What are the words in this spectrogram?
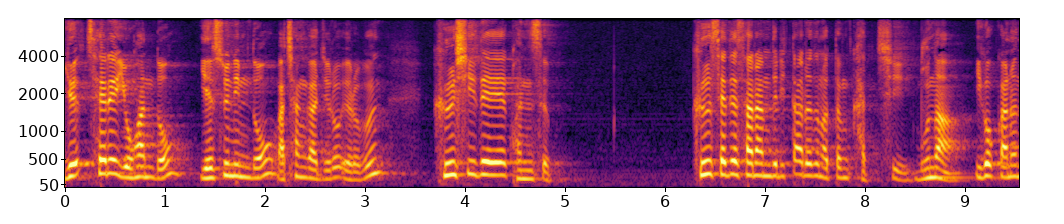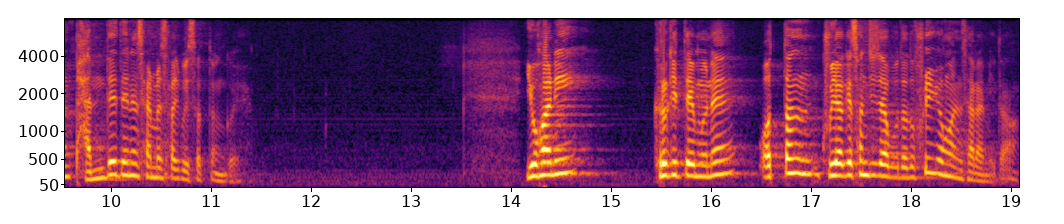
예, 세례 요한도 예수님도 마찬가지로 여러분 그 시대의 관습, 그 세대 사람들이 따르던 어떤 가치, 문화 이것과는 반대되는 삶을 살고 있었던 거예요. 요한이 그렇기 때문에 어떤 구약의 선지자보다도 훌륭한 사람이다.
